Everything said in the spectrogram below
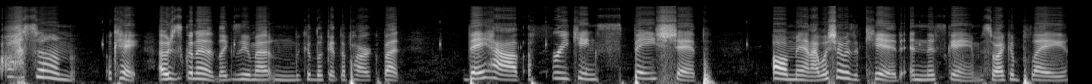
Awesome! Okay, I was just gonna, like, zoom out and we could look at the park, but they have a freaking spaceship. Oh man, I wish I was a kid in this game so I could play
